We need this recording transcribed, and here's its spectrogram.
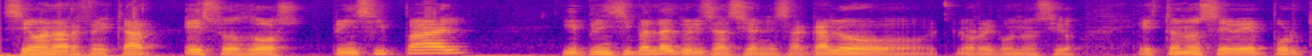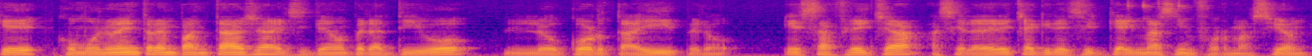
se van a refrescar esos dos, principal y principal de actualizaciones, acá lo, reconoció. Esto no se ve porque como no entra en pantalla, el sistema operativo lo corta ahí, pero esa flecha hacia la derecha quiere decir que hay más información.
